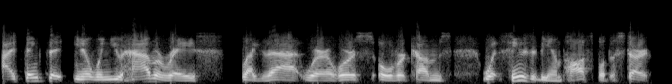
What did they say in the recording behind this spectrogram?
I think that, you know, when you have a race like that where a horse overcomes what seems to be impossible to start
